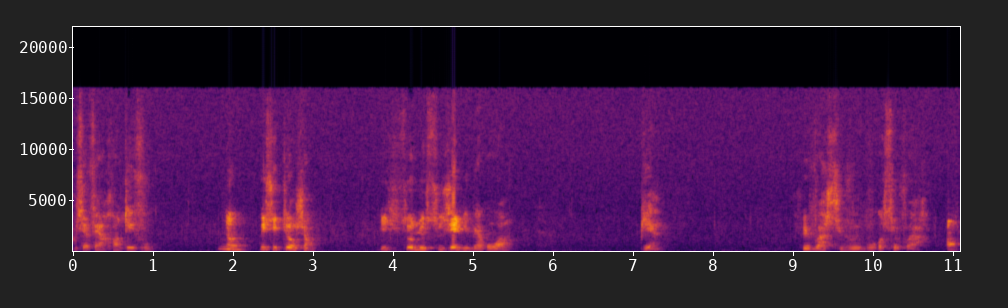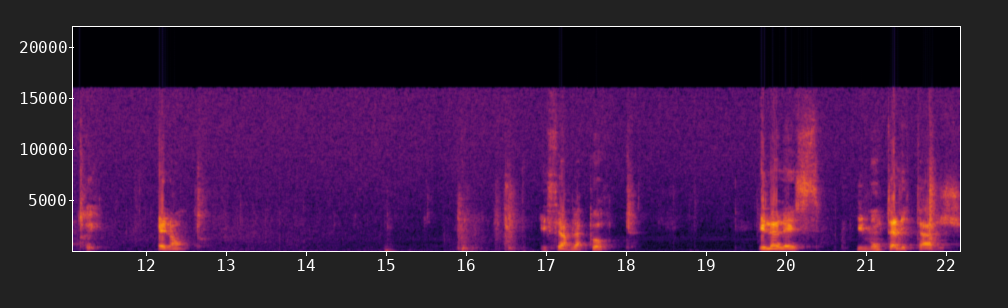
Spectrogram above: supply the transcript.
Vous avez un rendez-vous? Non, mais c'est urgent. Et sur le sujet numéro un. Bien. Je vais voir si vous voulez vous recevoir. Entrez. Elle entre. Il ferme la porte et la laisse il monte à l'étage.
